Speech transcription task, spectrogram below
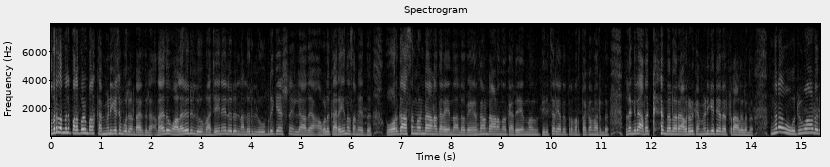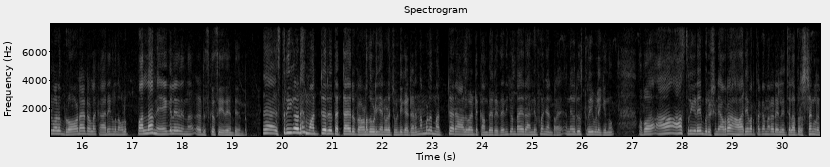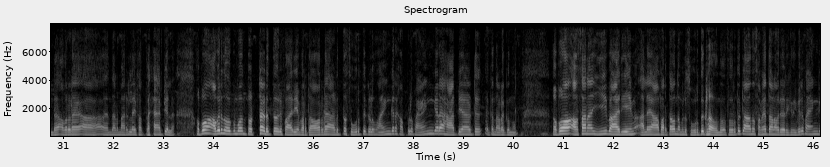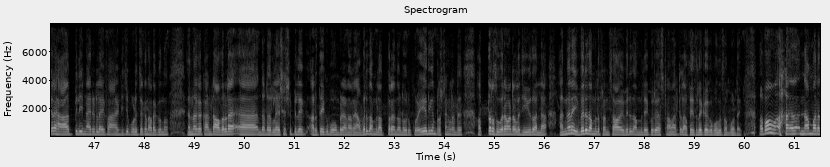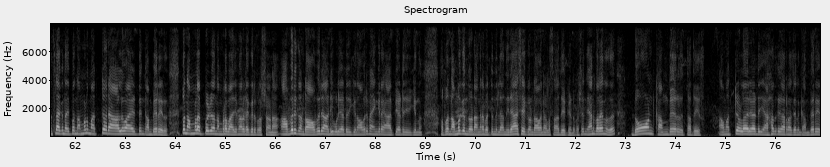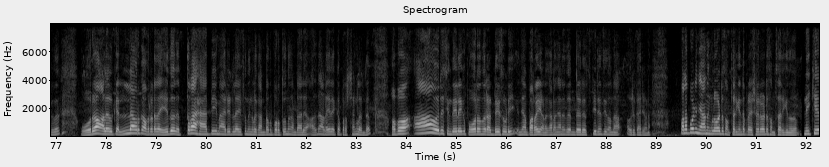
അവർ തമ്മിൽ പലപ്പോഴും പല കമ്മ്യൂണിക്കേഷൻ പോലും ഉണ്ടായിരുന്നില്ല. അതായത് വളരെ ഒരു ലൂ വജൈനയിൽ ഒരു നല്ലൊരു ലൂബ്രിക്കേഷൻ ഇല്ലാതെ അവൾ കരയുന്ന സമയത്ത് ഓർഗാസം കൊണ്ടാണോ കരയുന്നത്? അല്ലോ വേദന കൊണ്ടാണെന്നോ കരയുന്നത്? തിരിച്ചറിയാത്ത എത്ര ഭർത്താക്കന്മാരുണ്ട്? അല്ലെങ്കിൽ അതൊക്കെ എന്താണ് പറയുക അവരോട് കമ്മ്യൂണിക്കേറ്റ് ചെയ്യാത്ത എത്ര ആളുകളുണ്ട്? അങ്ങനെ ഒരുപാട് ഒരുപാട് ബ്രോഡായിട്ടുള്ള കാര്യങ്ങൾ നമ്മൾ പല മേഖലയിൽ നിന്ന് ഡിസ്കസ് ചെയ്തേണ്ടതുണ്ട് സ്ത്രീകളുടെ മറ്റൊരു തെറ്റായ ഒരു പ്രവണത കൂടി ഞാനിവിടെ ചൂണ്ടിക്കാട്ടാണ് നമ്മൾ മറ്റൊരാളുമായിട്ട് കമ്പയർ ചെയ്ത് എനിക്കുണ്ടായ ഒരു അനുഭവം ഞാൻ പറയാം. എന്നെ ഒരു സ്ത്രീ വിളിക്കുന്നു. അപ്പോൾ ആ ആ സ്ത്രീയുടെയും പുരുഷന്റെയും അവരുടെ ഭാര്യ ഭർത്താക്കന്മാരുടെ ഇടയിൽ ചില പ്രശ്നങ്ങളുണ്ട്. അവരുടെ എന്താണ് മാരീഡ് ലൈഫ് അത്ര ഹാപ്പി അല്ല. അപ്പോൾ അവർ നോക്കുമ്പോൾ തൊട്ടടുത്ത ഒരു ഭാര്യയും ഭർത്താവ് അവരുടെ അടുത്ത സുഹൃത്തുക്കളും ഭയങ്കര കപ്പിൾ ഭയങ്കര ഹാപ്പിയായിട്ട് ഒക്കെ നടക്കുന്നു. അപ്പോൾ അവസാനം ഈ ഭാര്യയും അല്ലെ ആ ഭർത്താവും തമ്മിൽ സുഹൃത്തുക്കളാവുന്നു. സുഹൃത്തുക്കളാവുന്ന സമയത്താണ് അവർ വരയ്ക്കുന്നത് ഇവർ ഭയങ്കര ഹാപ്പിലി മാരീഡ് ലൈഫ് അടിച്ച് പൊളിച്ചൊക്കെ നടക്കുന്നു എന്നൊക്കെ കണ്ട് അവരുടെ എന്താണ് റിലേഷൻഷിപ്പിലേക്ക് അടുത്തേക്ക് പോകുമ്പോഴാണ് അറിയാം അവർ തമ്മിൽ അത്ര എന്താണ് ഒരു കുറേയധികം പ്രശ്നങ്ങളുണ്ട്. അത്ര സുഖകരമായിട്ടുള്ള ജീവിതമല്ല. അങ്ങനെ ഇവർ തമ്മിൽ ഫ്രണ്ട്സ് ആവുക ഇവർ തമ്മിലേക്ക് ഒരു എക്സ്ട്രാ മാരിറ്റൽ അഫേഴ്സിലേക്കൊക്കെ പോകുന്ന സംഭവം ഉണ്ടായി അപ്പോൾ നാം മനസ്സിലാക്കുന്നത് ഇപ്പോൾ നമ്മൾ മറ്റൊരാളുമായിട്ടും കമ്പയർ ചെയ്യരുത്. ഇപ്പോൾ നമ്മളെപ്പോഴും നമ്മുടെ ഭാര്യമാരുടെയൊക്കെ ഒരു പ്രശ്നമാണ്. അവർ കണ്ടോ അവർ അടിപൊളിയായിട്ട് ഇരിക്കുന്നു അവർ ഭയങ്കര ഹാപ്പിയായിട്ട് ജീവിക്കുന്നു അപ്പോൾ നമുക്ക് എന്തുകൊണ്ട് അങ്ങനെ പറ്റുന്നില്ല? നിരാശയൊക്കെ ഉണ്ടാവാനുള്ള സാധ്യതയൊക്കെ ഉണ്ട് പക്ഷേ ഞാൻ പറയുന്നത് ഡോണ്ട് കമ്പയർ വിത്ത് അതേഴ്സ് ആ മറ്റുള്ളവരുമായിട്ട് യാതൊരു കാരണവശാലും കമ്പയർ ചെയ്യരുത്. ഓരോ ആളുകൾക്ക് എല്ലാവർക്കും അവരുടേതായ ഏതൊരു എത്ര ഹാപ്പി മാരീഡ് ലൈഫ് നിങ്ങൾ കണ്ടെന്ന് പുറത്തുനിന്ന് കണ്ടാൽ അതിനിടയിലൊക്കെ പ്രശ്നങ്ങളുണ്ട്. അപ്പോൾ ആ ഒരു ചിന്തയിലേക്ക് പോരുന്ന ഒരു അഡ്വൈസ് കൂടി ഞാൻ പറയുകയാണ്. കാരണം ഞാനിത് എന്റെ ഒരു എക്സ്പീരിയൻസിൽ തന്ന ഒരു കാര്യമാണ്. പലപ്പോഴും ഞാൻ നിങ്ങളുമായിട്ട് സംസാരിക്കും എന്റെ പ്രേക്ഷകരുമായിട്ട് സംസാരിക്കുന്നത്. എനിക്ക്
